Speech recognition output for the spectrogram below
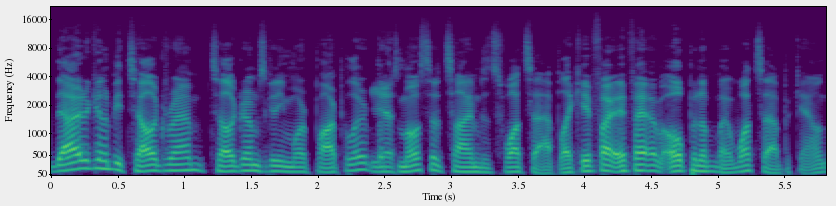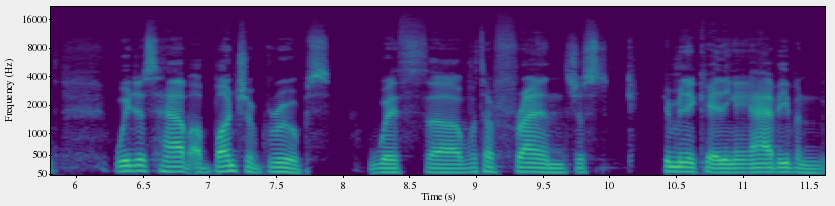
they're going to be telegram. Telegram's getting more popular but Yes. most of the times it's whatsapp. Like if i if i have open up my whatsapp account we just have a bunch of groups with uh with our friends just communicating. I have even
